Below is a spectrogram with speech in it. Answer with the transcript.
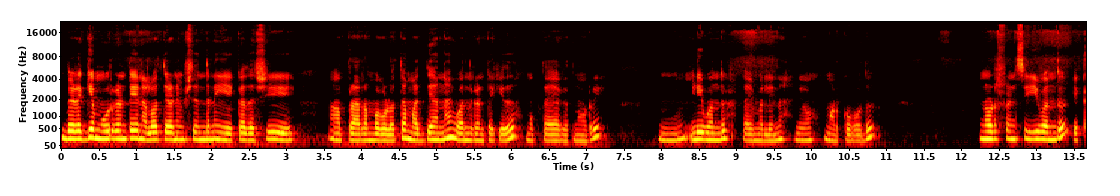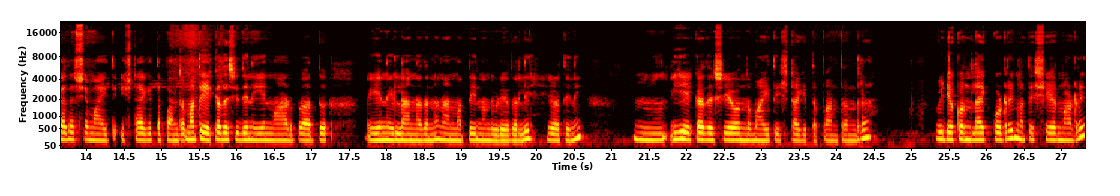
ಬೆಳಗ್ಗೆ ಮೂರು ಗಂಟೆ ನಲವತ್ತೆರಡು ನಿಮಿಷದಿಂದನೇ ಏಕಾದಶಿ ಪ್ರಾರಂಭಗೊಳ್ಳುತ್ತೆ ಮಧ್ಯಾಹ್ನ ಒಂದು ಗಂಟೆಗೆ ಇದು ಮುಕ್ತಾಯ ಆಗುತ್ತೆ ನೋಡಿರಿ ಈ ಒಂದು ಟೈಮಲ್ಲಿನ ನೀವು ಮಾಡ್ಕೋಬೋದು. ನೋಡಿರಿ ಫ್ರೆಂಡ್ಸ್ ಈ ಒಂದು ಏಕಾದಶಿ ಮಾಹಿತಿ ಇಷ್ಟ ಆಗಿತ್ತಪ್ಪ ಅಂದ್ರೆ, ಮತ್ತು ಏಕಾದಶಿ ದಿನ ಏನು ಮಾಡಬಾರ್ದು, ಏನಿಲ್ಲ ಅನ್ನೋದನ್ನು ನಾನು ಮತ್ತೆ ಇನ್ನೊಂದು ವಿಡಿಯೋದಲ್ಲಿ ಹೇಳ್ತೀನಿ. ಈ ಏಕಾದಶಿಯ ಒಂದು ಮಾಹಿತಿ ಇಷ್ಟ ಆಗಿತ್ತಪ್ಪ ಅಂತಂದ್ರೆ, ವಿಡಿಯೋಕ್ಕೊಂದು ಲೈಕ್ ಕೊಡಿರಿ, ಮತ್ತು ಶೇರ್ ಮಾಡಿರಿ.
